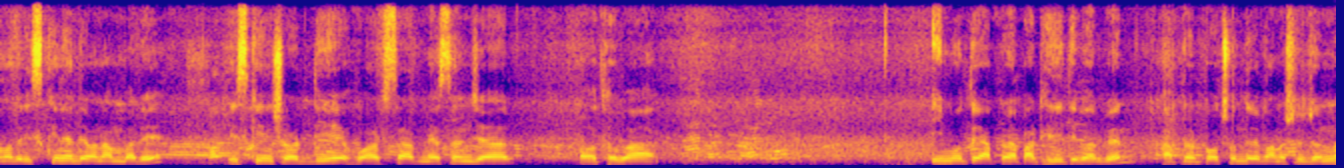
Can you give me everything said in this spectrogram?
আমাদের স্ক্রিনে দেওয়া নাম্বারে স্ক্রিনশট দিয়ে হোয়াটসঅ্যাপ মেসেঞ্জার অথবা ইমোতে আপনারা পাঠিয়ে দিতে পারবেন। আপনার পছন্দের মানুষের জন্য,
